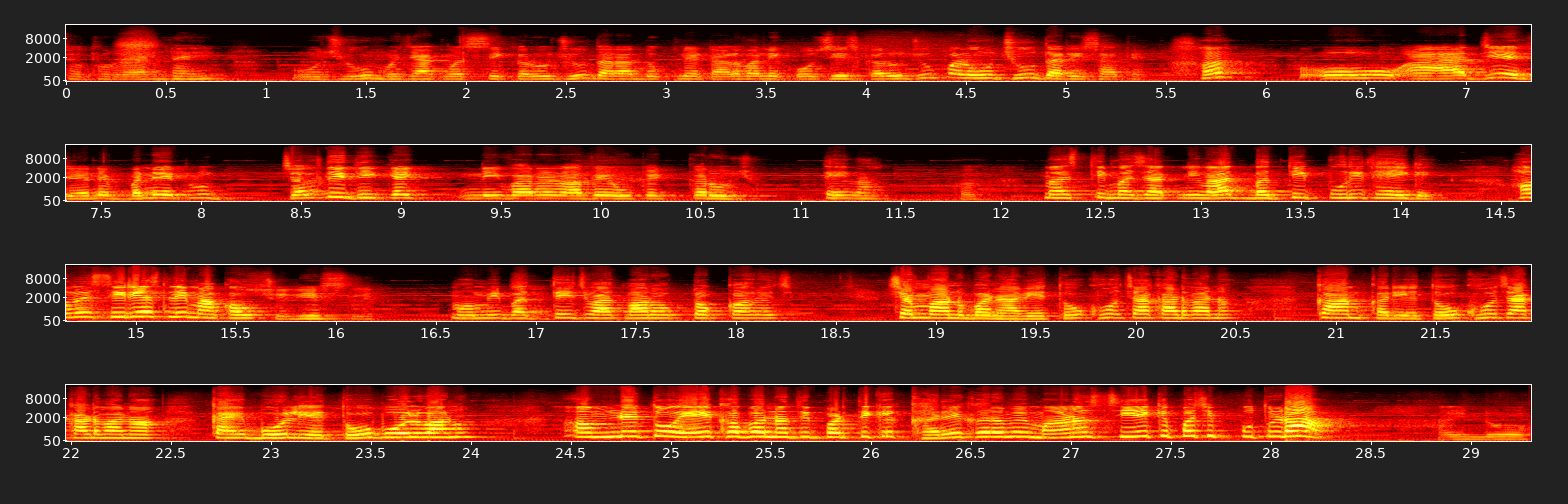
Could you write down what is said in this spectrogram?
જો તું રડ નહીં હું છું મજાક મસ્તી કરું છું તારા દુઃખને ટાળવાની કોશિશ કરું છું પણ હું છું તારી સાથે. હા? હું આજે જ અને બને એટલું જલ્દીથી કંઈક નિવારણ આવે એવું કંઈક કરું છું. તેવા મસ્તી મજાકની વાત બધી પૂરી થઈ ગઈ. હવે સિરિયસલી માં કહું. સિરિયસલી મમ્મી બધી જ વાત મારો ટોક કરે છે. જમવાનું બનાવીએ તો ખોંચા કાઢવાના, કામ કરીએ તો ખોંચા કાઢવાના, કાંઈ બોલીએ તો બોલવાનું. અમને તો એ ખબર નથી પડતી કે ખરેખર અમે માણસ છીએ કે પછી પૂતળા? આઈ નો,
